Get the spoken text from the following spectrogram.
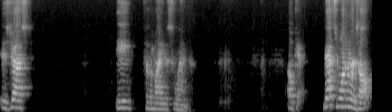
is just e to the minus lambda. Okay, that's one result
